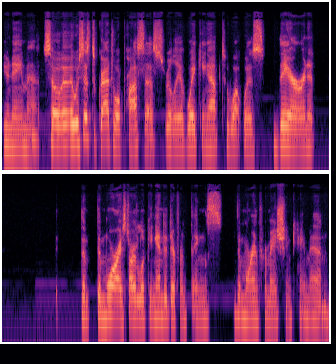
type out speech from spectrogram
you name it. So it was just a gradual process, really, of waking up to what was there. And it, the the more I started looking into different things, the more information came in.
